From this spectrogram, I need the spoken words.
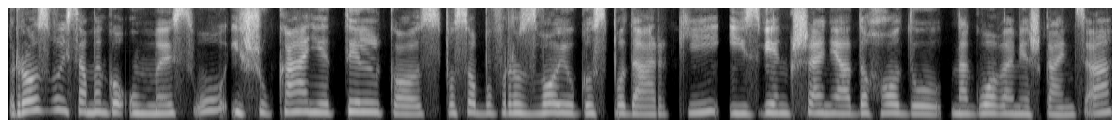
Rozwój samego umysłu i szukanie tylko sposobów rozwoju gospodarki i zwiększenia dochodu na głowę mieszkańca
